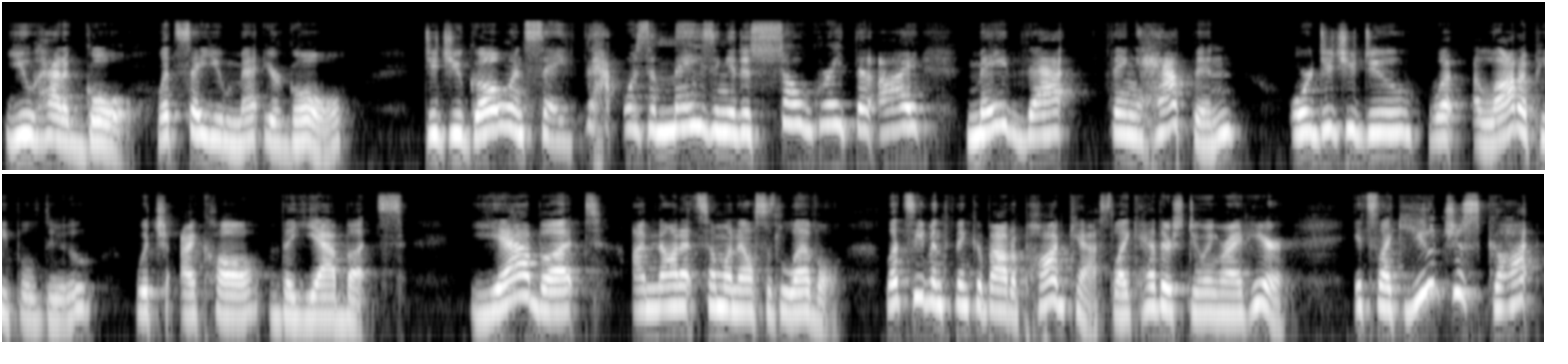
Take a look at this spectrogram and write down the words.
you had a goal. Let's say you met your goal. Did you go and say, That was amazing. It is so great that I made that thing happen? Or did you do what a lot of people do, which I call the yeah buts? Yeah, but I'm not at someone else's level. Let's even think about a podcast like Heather's doing right here. It's like you just got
